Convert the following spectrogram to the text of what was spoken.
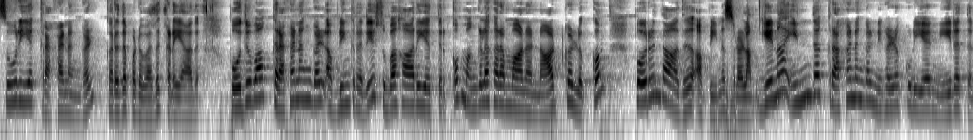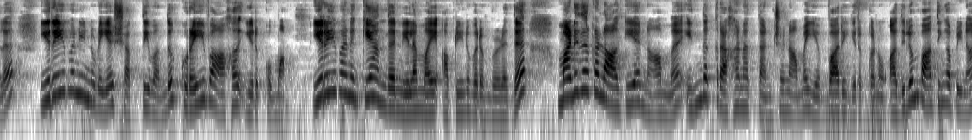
சூரிய கிரகணங்கள் கருதப்படுவது கிடையாது. பொதுவாக கிரகணங்கள் அப்படிங்கிறதே சுபகாரியத்திற்கும் மங்களகரமான நாட்களுக்கும் பொருந்தாது அப்படின்னு சொல்லலாம். ஏன்னா இந்த கிரகணங்கள் நிகழக்கூடிய நேரத்தில் இறைவனினுடைய சக்தி வந்து குறைவாக இருக்குமா? இறைவனுக்கே அந்த நிலைமை அப்படின்னு வரும் பொழுது மனிதர்களாகிய நாம் இந்த கிரகணத்தன்று நாம் எவ்வாறு இருக்கணும்? அதிலும் பார்த்திங்க அப்படின்னா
